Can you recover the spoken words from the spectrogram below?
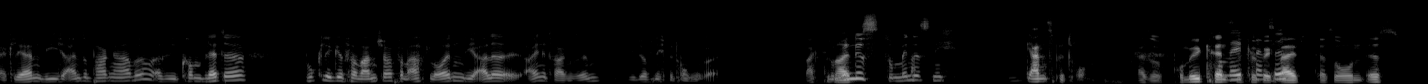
erklären, wie ich einzupacken habe. Also die komplette bucklige Verwandtschaft von acht Leuten, die alle eingetragen sind, die dürfen nicht betrunken sein. Maximal, Zumindest, zumindest nicht ganz betrunken. also Promillgrenze für Promillegrenze? Begleitpersonen ist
